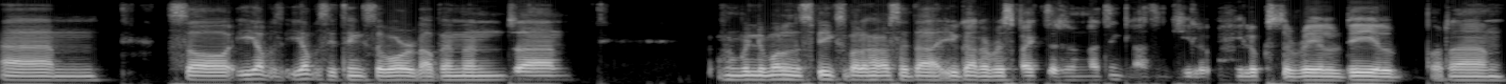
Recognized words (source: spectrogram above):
Um, so he obviously, he obviously thinks the world of him. And um, when Willie Mullins speaks about a horse like that, you got to respect it. And I think I think he, look, he looks the real deal. But um,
